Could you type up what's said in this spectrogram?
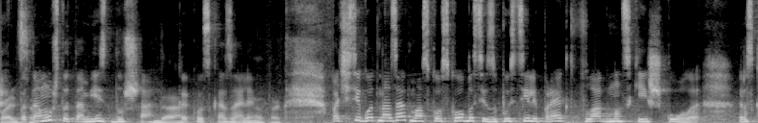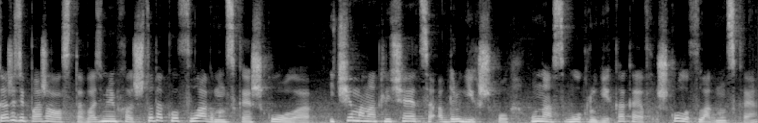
пальцев. Потому что там есть душа, да, как вы сказали. Так. Почти год назад в Московской области запустили проект «Флагманские школы». Расскажите, пожалуйста, Владимир Михайлович, что такое флагманская школа и чем она отличается от других школ? У нас в округе какая школа флагманская?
